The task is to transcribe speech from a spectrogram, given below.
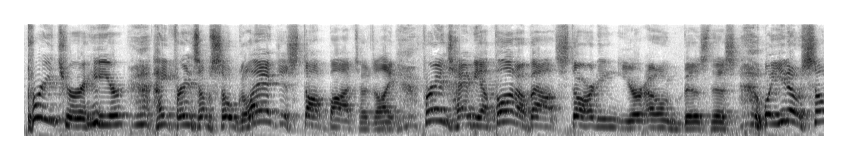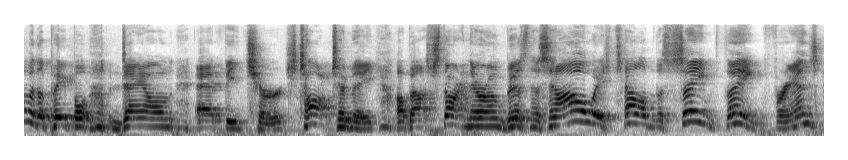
Preacher here. Hey, friends, I'm so glad you stopped by today. Friends, have you thought about starting your own business? Well, you know, some of the people down at the church talk to me about starting their own business, and I always tell them the same thing, friends.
